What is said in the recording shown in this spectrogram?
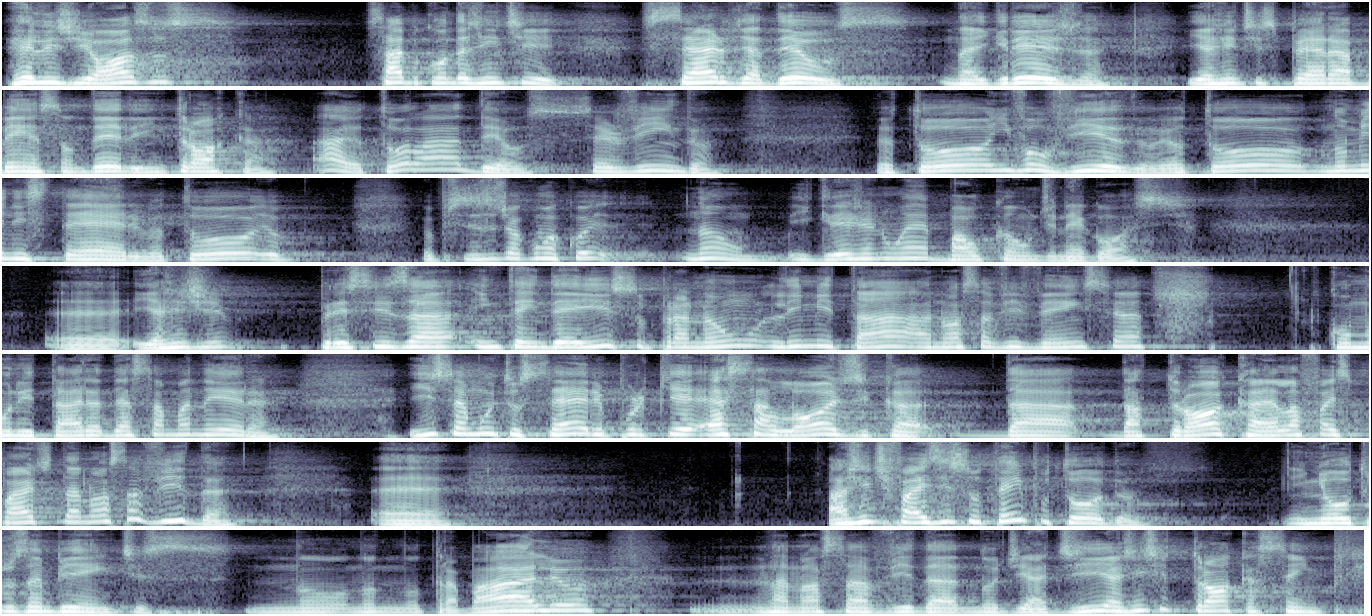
religiosos, sabe quando a gente serve a Deus na igreja e a gente espera a bênção dele em troca. Ah, eu estou lá, Deus, servindo. Eu estou envolvido, eu estou no ministério, eu, tô, eu, eu preciso de alguma coisa. Não, igreja não é balcão de negócio. É, e a gente precisa entender isso para não limitar a nossa vivência comunitária dessa maneira. Isso é muito sério porque essa lógica da, da troca, ela faz parte da nossa vida. É, a gente faz isso o tempo todo, em outros ambientes, no, no, no trabalho, na nossa vida no dia a dia, a gente troca sempre.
